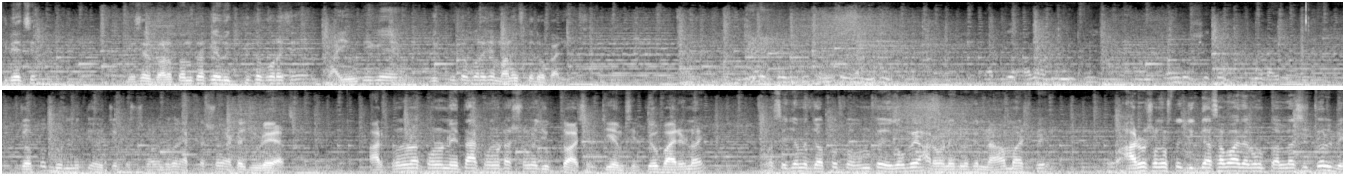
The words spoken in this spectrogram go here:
কিনেছে, দেশের গণতন্ত্রকে বিকৃত করেছে আইনটিকে বিকৃত করেছে, মানুষকে ধোকা দিয়েছে। মন্ত্রী যত দুর্নীতি হয়েছে পশ্চিমবঙ্গে দেখুন একটার সঙ্গে একটা জুড়ে আছে। আর কোনো না কোনো নেতা কোনোটার সঙ্গে যুক্ত আছেন, টিএমসির। কেউ বাইরে নয়। সেই জন্য যত তদন্ত এগোবে, আরও অনেক লোকের নাম আসবে। আরও সমস্ত জিজ্ঞাসাবাদ এবং তল্লাশি চলবে।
